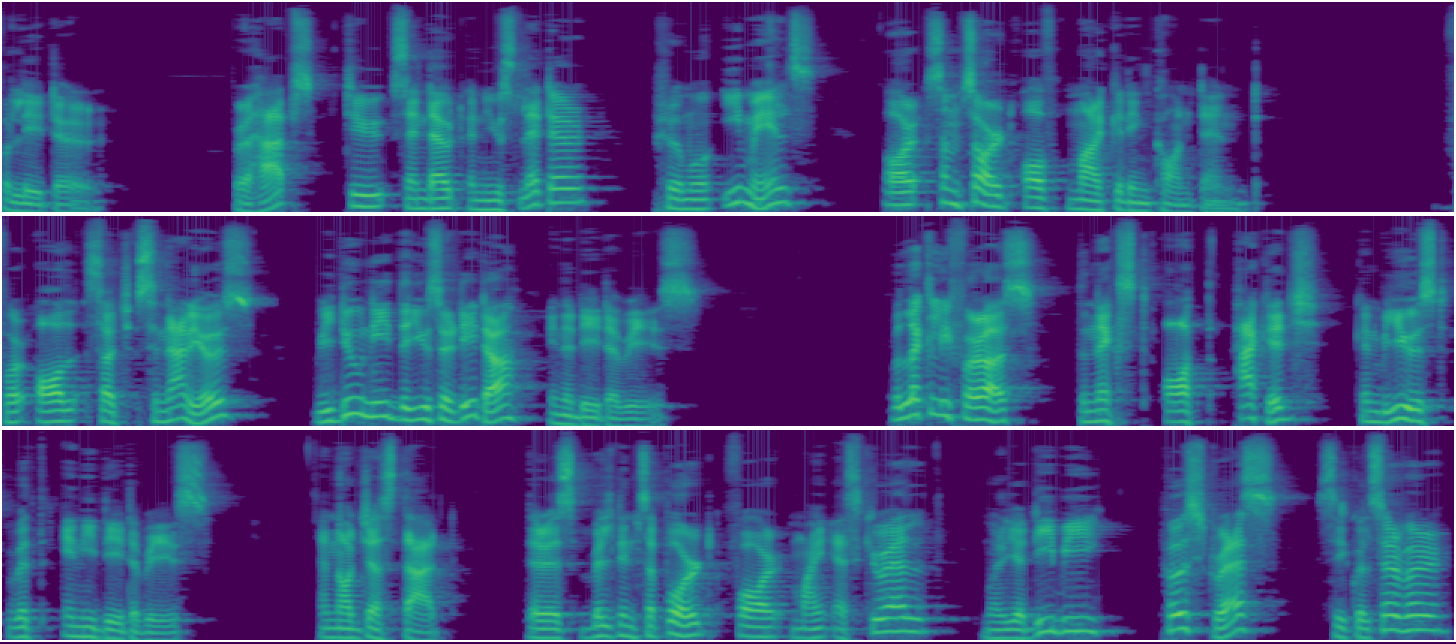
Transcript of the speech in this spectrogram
for later. Perhaps to send out a newsletter, promo emails, or some sort of marketing content. For all such scenarios, we do need the user data in a database. But luckily for us, the next auth package can be used with any database. And not just that, there is built-in support for MySQL, MariaDB, Postgres, SQL Server,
